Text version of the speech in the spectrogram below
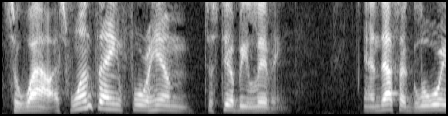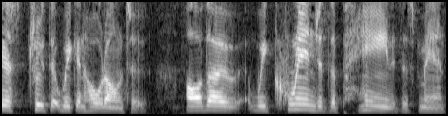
So, wow, it's one thing for him to still be living. And that's a glorious truth that we can hold on to. Although we cringe at the pain that this man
